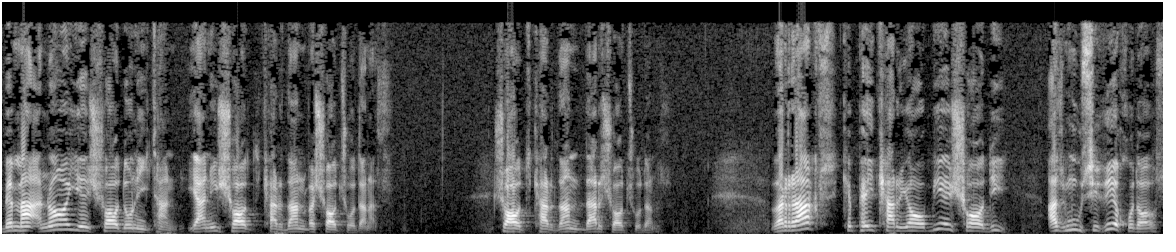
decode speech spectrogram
به معنای شادونیتن یعنی شاد کردن و شاد شدن است. شاد کردن در شاد شدن است. و رقص که پیکریابی شادی از موسیقی خداست.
